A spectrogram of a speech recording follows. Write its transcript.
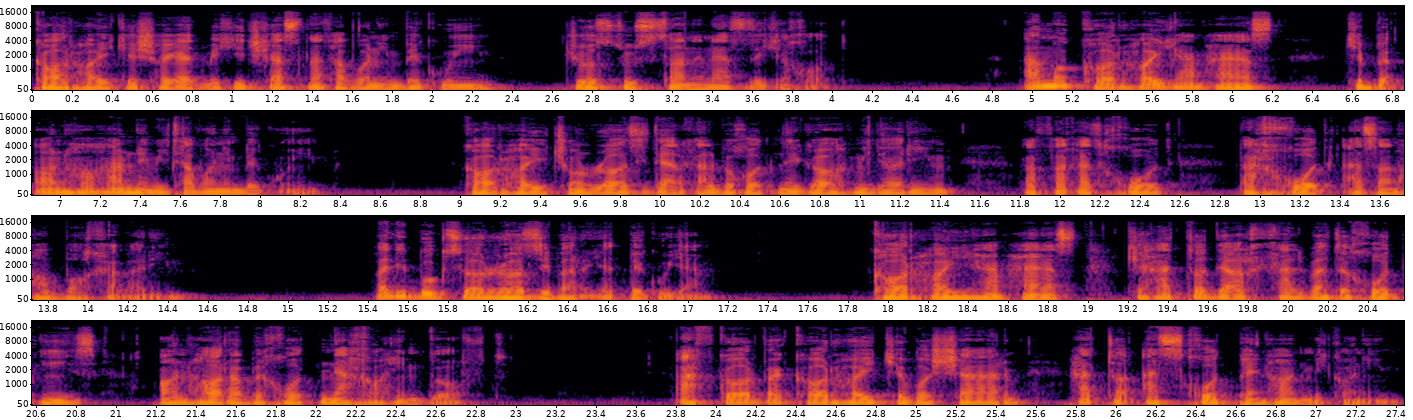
کارهایی که شاید به هیچ کس نتوانیم بگوییم جز دوستان نزدیک خود. اما کارهایی هم هست که به آنها هم نمی‌توانیم بگوییم. کارهایی چون رازی در قلب خود نگاه میداریم و فقط خود و خود از آنها باخبریم. ولی بگذار رازی برایت بگویم. کارهایی هم هست که حتی در خلوت خود نیز آنها را به خود نخواهیم گفت. افکار و کارهایی که با شرم حتی از خود پنهان می کنیم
